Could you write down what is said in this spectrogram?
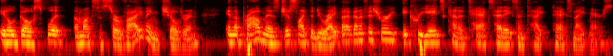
it'll go split amongst the surviving children. And the problem is, just like the do right by beneficiary, it creates kind of tax headaches and tax nightmares.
